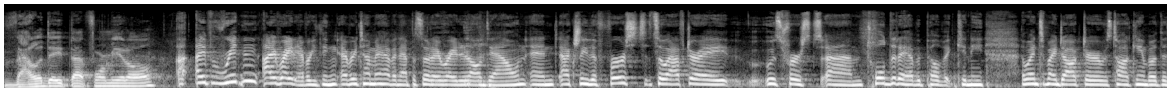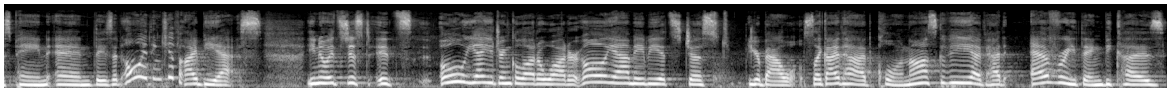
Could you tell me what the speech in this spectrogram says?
validate that for me at all? I've written, I write everything. Every time I have an episode, I write it all down. And actually, the first, so after I was first um, told that I have a pelvic kidney, I went to my doctor, I was talking about this pain, and they said, Oh, I think you have IBS. You know, it's just, it's, oh, yeah, you drink a lot of water. Oh, yeah, maybe it's just your bowels. Like, I've had colonoscopy, I've had everything because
